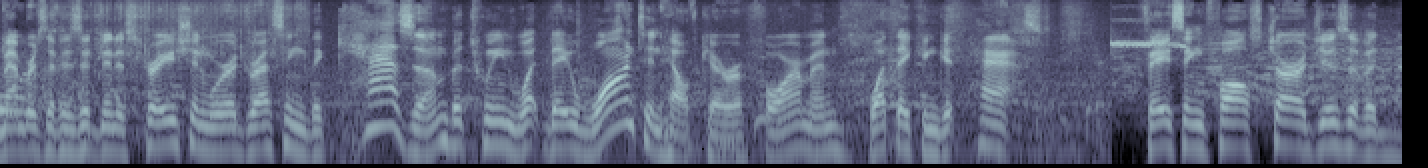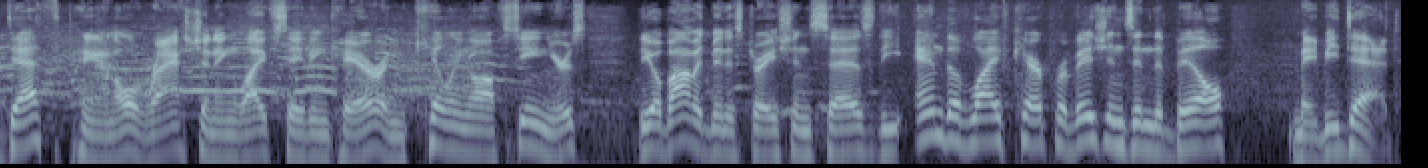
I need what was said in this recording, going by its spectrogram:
members of his administration were addressing the chasm between what they want in health care reform and what they can get passed. Facing false charges of a death panel rationing life saving care and killing off seniors, the Obama administration says the end of life care provisions in the bill may be dead.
